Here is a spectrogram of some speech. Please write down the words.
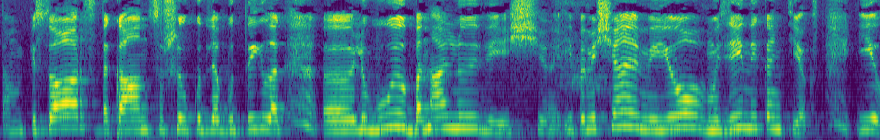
там писсуар, стакан, сушилку для бутылок, э, любую банальную вещь и помещаем ее в музейный контекст. И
